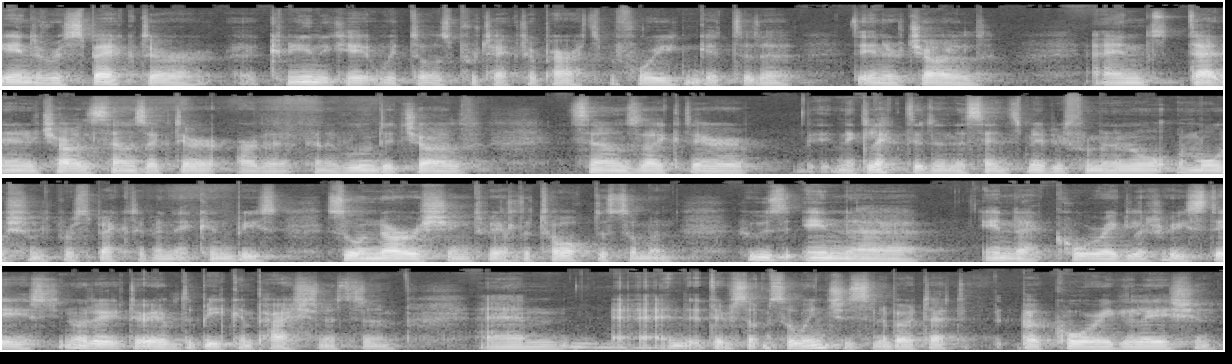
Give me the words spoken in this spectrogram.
gain the respect or uh, communicate with those protector parts before you can get to the, the inner child. And that inner child sounds like they're, or the kind of wounded child, it sounds like they're neglected in a sense, maybe from an emotional perspective, and it can be so nourishing to be able to talk to someone who's in a in that co-regulatory state. You know, they're, they're able to be compassionate to them, um, and there's something so interesting about that about co-regulation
